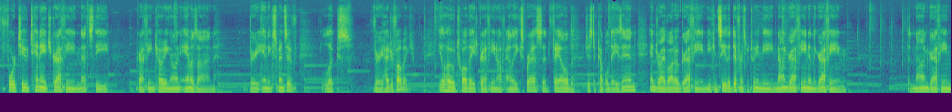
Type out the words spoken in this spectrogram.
4210H Graphene, that's the graphene coating on Amazon. Very inexpensive. Looks very hydrophobic. EELHOE 12H graphene off AliExpress had failed just a couple days in, and Drive Auto graphene. You can see the difference between the non graphene and the graphene. The non graphene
